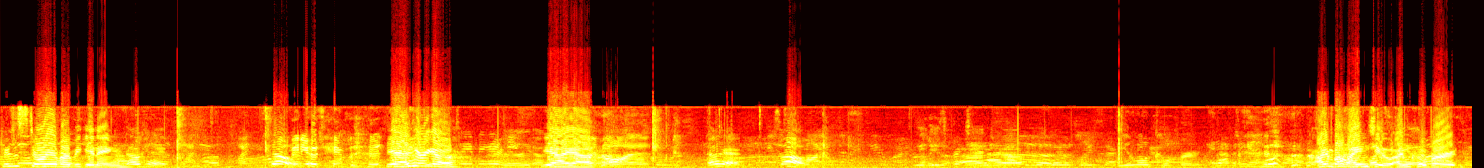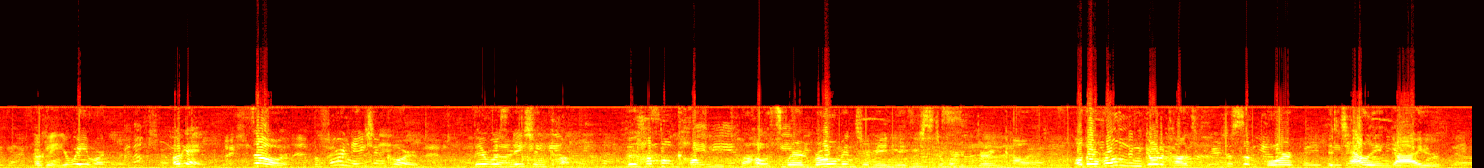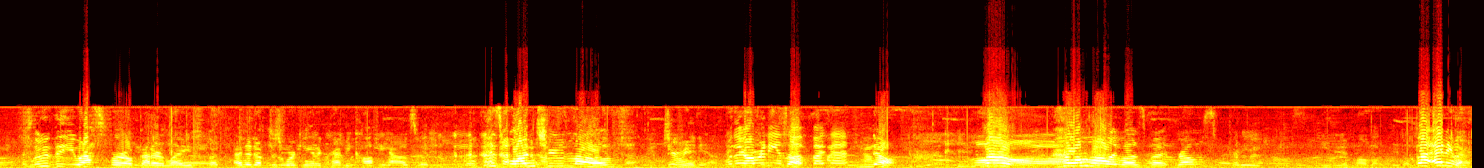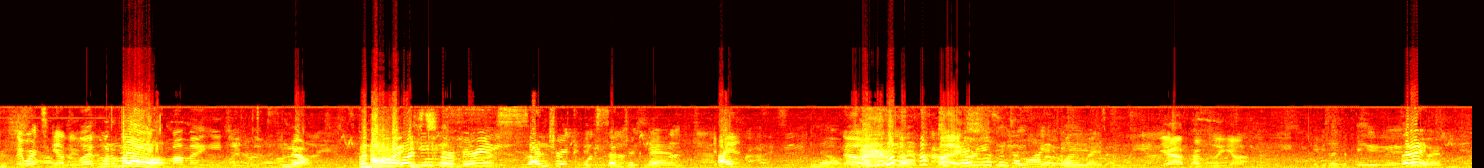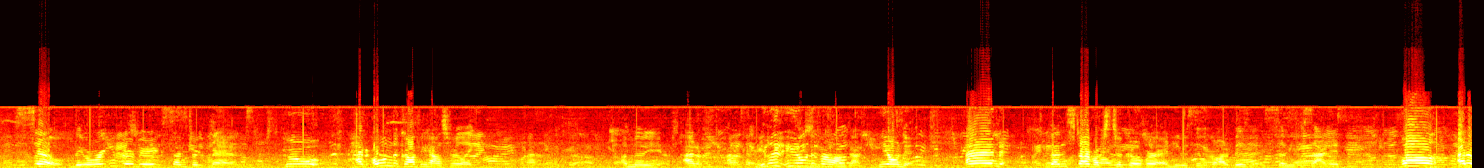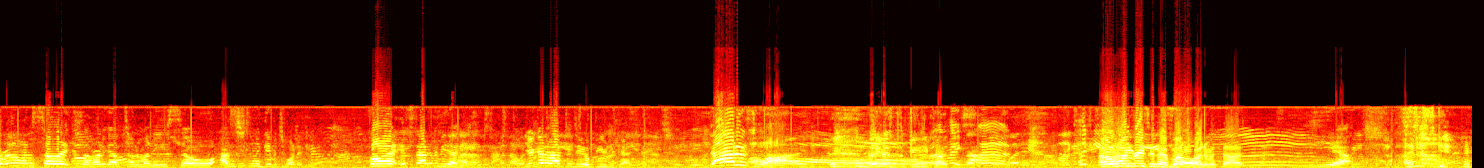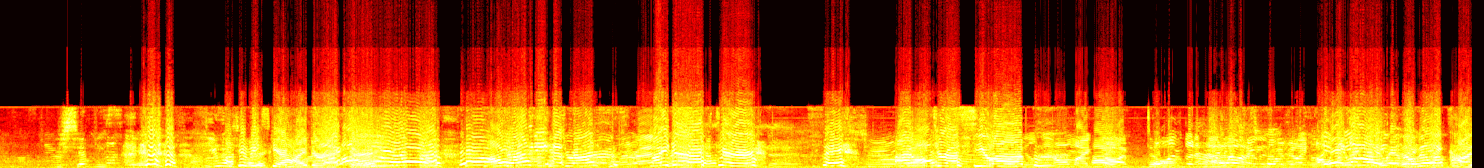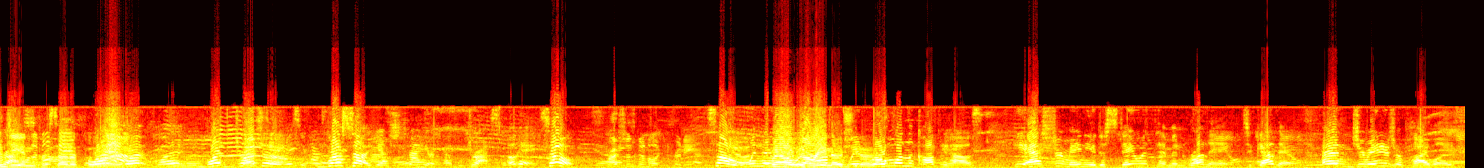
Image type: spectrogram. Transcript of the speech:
Here's a story of our beginning. Okay. So. Videotape this. Yeah, here we go. Really? Okay. Yeah, yeah. Okay. So. At least pretend you're not. Be a little covert. I'm behind you. I'm covert. Okay, you're way more covert. Okay. So before Nation Corp, there was Nation Cup. The humble coffee house where Rome and Germania used to work during college. Although Rome didn't go to college, he was just some poor Italian guy who flew to the U.S. for a better life, but ended up just working at a crappy coffee house with his one true love, Germania. Were they already in love by then? No. Well, Rome probably was, but Rome's pretty easy to fall in love with. But anyway, They weren't together. Like, what no, Mama Egypt? no. But they Mama were working Egypt. for a very eccentric, eccentric man. I no. No. But Ken wasn't alive. Well, he might have been. Yeah, probably young. Maybe like a baby. But anyway, so they were working for a very eccentric man who had owned the coffee house for like I don't know, a million years. I don't know. I don't care. He, lived, he owned it for a long time. He owned it, and then Starbucks took over, and he was going to go out of business. So he decided, well, I don't really want to sell it because I've already got a ton of money. So I'm just going to give it to one of you. But it's not going to be that easy. You're going to have to do a beauty pageant. That is why there's the beauty pageant now. Oh, Hungary's gonna have much fun with that. Yeah. I'm scared. You should be scared. You should be scared, my director. Oh, dress, dress. My director. Say, I will dress you up. Oh my god. No one's gonna have one. It's gonna be like, oh, Wait, wait, wait, It'll be like Kanji in Persona 4. What, what, what, what dress Russia. are we? Russia. Yeah, she's not here. Dress. Okay, so, Russia's gonna look pretty. so when they Well, we already know she when does. Rome won the coffee house, he asked Germania to stay with him and run it together. And Germania's reply was,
